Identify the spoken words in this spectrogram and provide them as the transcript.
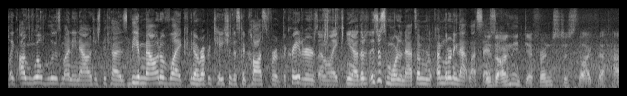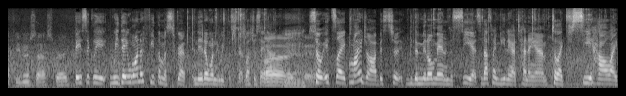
like I will lose money now just because the amount of like you know reputation this could cause for the creators and like you know there's, it's just more than that. So I'm, I'm learning that lesson. Is the only difference just like the happiness aspect? Basically, we they want to feed them a script and they don't want to read the script. Let's just say that. Oh, Yeah. okay. So it's like my job is to be the middleman and to see it. So that's my meeting at 10 a.m. to like see how I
